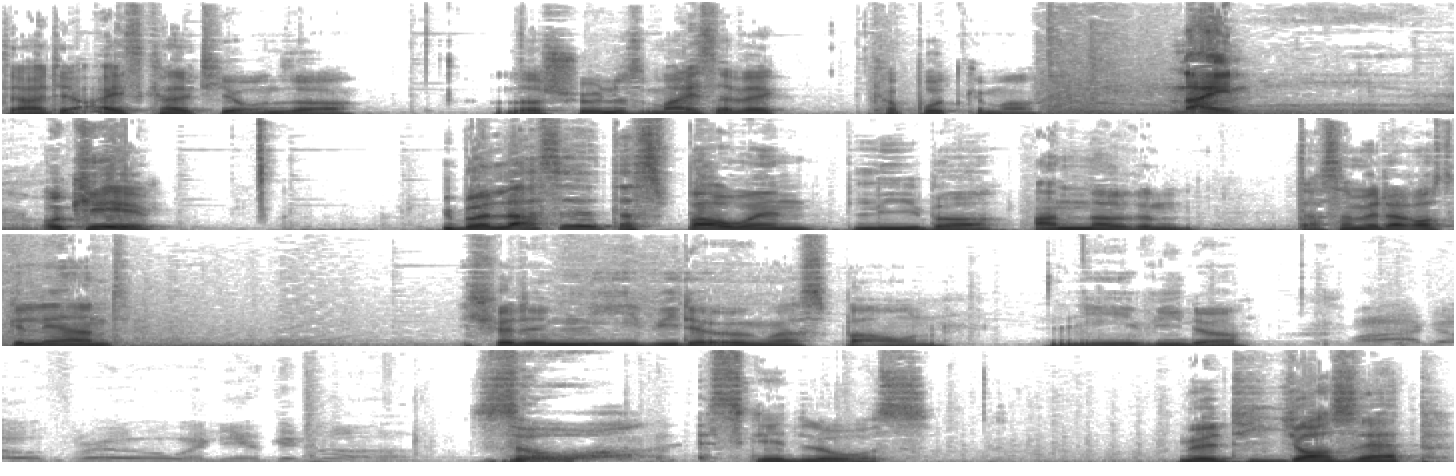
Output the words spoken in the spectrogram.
Der hat ja eiskalt hier unser, unser schönes Meisterwerk kaputt gemacht. Nein! Okay. Überlasse das Bauen lieber anderen. Das haben wir daraus gelernt. Ich werde nie wieder irgendwas bauen. Nie wieder. So, es geht los. Mit Josep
